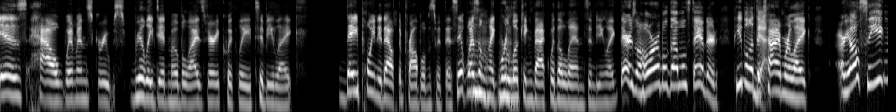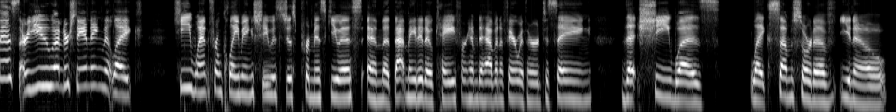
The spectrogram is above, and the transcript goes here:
is how women's groups really did mobilize very quickly to be like they pointed out the problems with this. It wasn't mm-hmm. like we're mm-hmm. looking back with a lens and being like, there's a horrible double standard. People at the yeah. time were like, are y'all seeing this? Are you understanding that, like, he went from claiming she was just promiscuous and that that made it okay for him to have an affair with her to saying that she was like some sort of, you know,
